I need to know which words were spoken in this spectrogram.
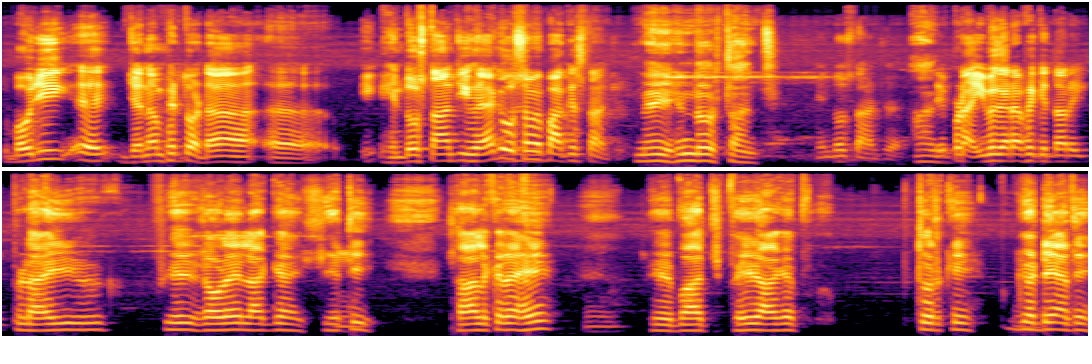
ਤੋਂ ਬਾਊ ਜੀ ਅਹ, ਜਨਮ ਫਿਰ ਤੁਹਾਡਾ ਅਹ, ਹਿੰਦੁਸਤਾਨ 'ਚ ਹੀ ਹੋਇਆ ਕਿ ਉਸ ਸਮੇਂ ਪਾਕਿਸਤਾਨ 'ਚ? ਨਹੀਂ ਹਿੰਦੁਸਤਾਨ ਚ। ਹਿੰਦੁਸਤਾਨ 'ਚ ਹੋਇਆ। ਤੇ ਪੜ੍ਹਾਈ ਵਗੈਰਾ ਫਿਰ ਕਿੱਦਾਂ ਰਹੀ? ਪੜਾਈ ਫਿਰ ਰੌਲੇ ਲੱਗ ਗਏ ਛੇਤੀ ਸਾਲ ਕ ਰਹੇ ਫਿਰ ਬਾਅਦ ਚ ਫਿਰ ਆ ਗਏ ਤੁਰ ਕੇ ਗੱਡਿਆਂ ਤੇ।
